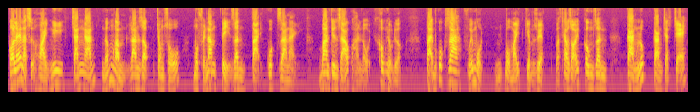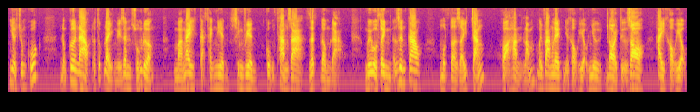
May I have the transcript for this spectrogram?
có lẽ là sự hoài nghi, chán ngán, ngấm ngầm lan rộng trong số 1,5 tỷ dân tại quốc gia này. Ban tuyên giáo của Hà Nội không hiểu được, tại một quốc gia với một bộ máy kiểm duyệt và theo dõi công dân càng lúc càng chặt chẽ như ở Trung Quốc, động cơ nào đã thúc đẩy người dân xuống đường, mà ngay cả thanh niên, sinh viên cũng tham gia rất đông đảo. Người biểu tình đã dương cao một tờ giấy trắng, họa hẳn lắm mới vang lên những khẩu hiệu như đòi tự do hay khẩu hiệu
